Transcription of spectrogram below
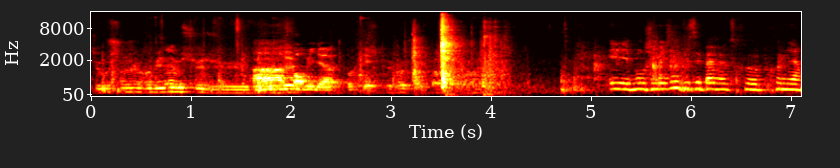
Si vous changez le robinet, monsieur, du. Ah, du- formidable. Ok. Et bon, j'imagine que c'est pas votre première.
